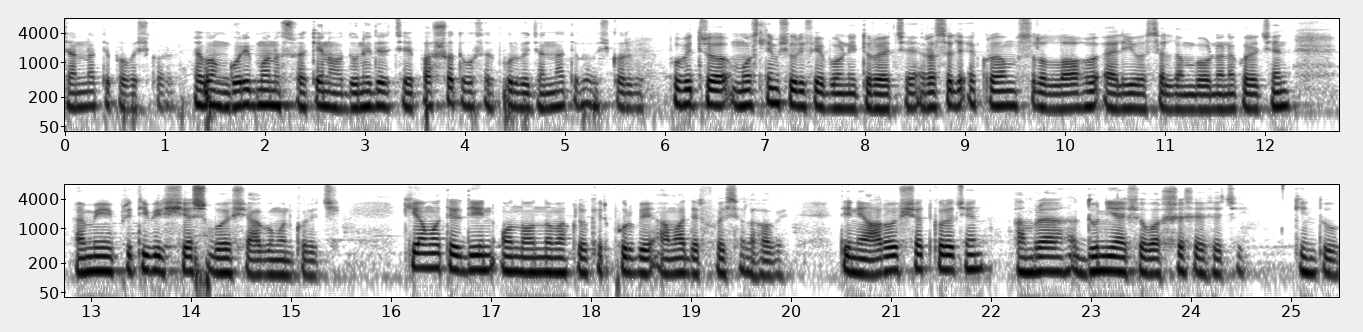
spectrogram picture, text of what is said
জান্নাতে প্রবেশ করবে এবং গরিব মানুষরা কেন ধনীদের চেয়ে পাঁচশত বছর পূর্বে জান্নাতে প্রবেশ করবে? পবিত্র মুসলিম শরীফে বর্ণিত রয়েছে রসুল একরম সাল্লাহ আলী ওসাল্লাম বর্ণনা করেছেন আমি পৃথিবীর শেষ বয়সে আগমন করেছি। কিয়ামতের দিন অন্য অন্য মাকলুকের পূর্বে আমাদের ফয়সালা হবে। তিনি আরও ইস্বাদ করেছেন, আমরা দুনিয়ায় সবার শেষে এসেছি, কিন্তু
